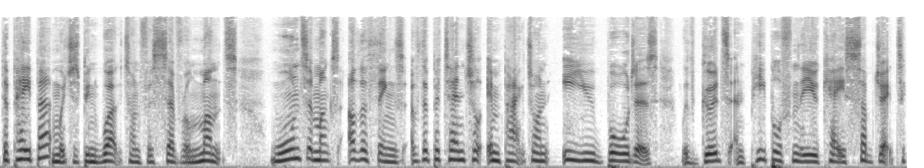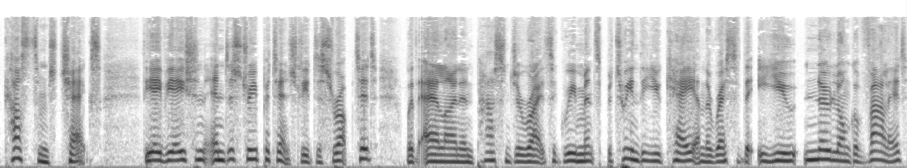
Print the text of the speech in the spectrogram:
The paper, which has been worked on for several months, warns, amongst other things, of the potential impact on EU borders, with goods and people from the UK subject to customs checks, the aviation industry potentially disrupted, with airline and passenger rights agreements between the UK and the rest of the EU no longer valid,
